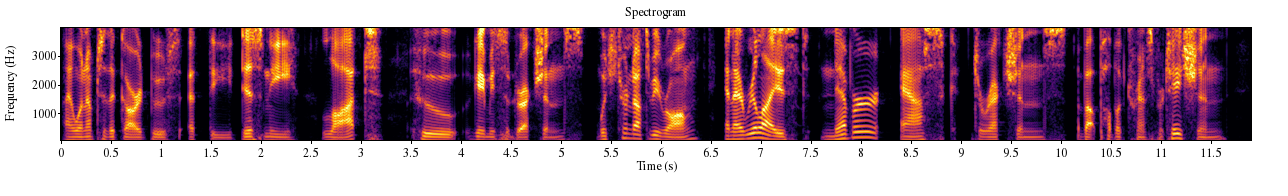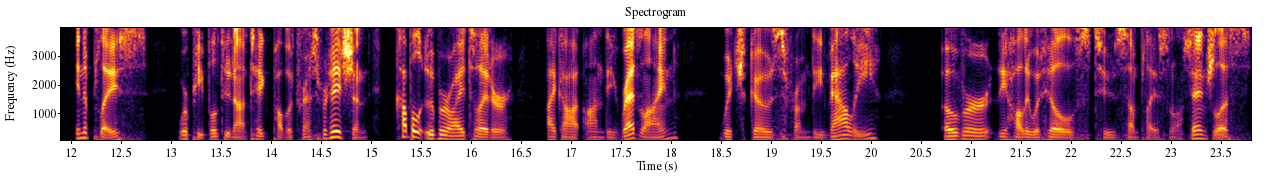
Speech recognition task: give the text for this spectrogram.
I went up to the guard booth at the Disney lot, who gave me some directions, which turned out to be wrong. And I realized never ask directions about public transportation in a place where people do not take public transportation. A couple Uber rides later, I got on the Red Line, which goes from the valley over the Hollywood Hills to someplace in Los Angeles.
